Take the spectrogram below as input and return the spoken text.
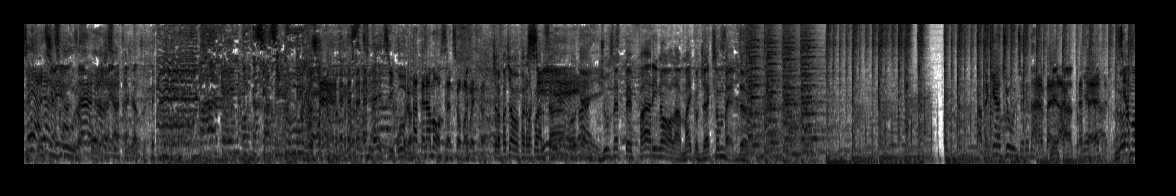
se alzi il culo. È sicuro. Date una mossa, insomma, questa. Ce la facciamo per la Sì, quarta? ok. vai. Giuseppe Farinola, Michael Jackson Bad. Che aggiungere, dai. Eh, beh, Nient'altro. dai. Aspetta. Siamo a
